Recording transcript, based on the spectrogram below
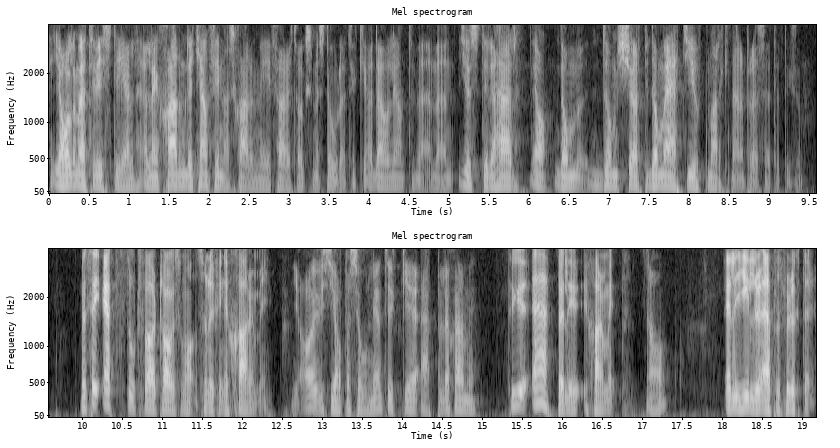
Jag håller med till viss del. Eller en charm, det kan finnas charm i företag som är stora tycker jag. Det håller jag inte med. Men just i det här, ja, de, de, köper, de äter ju upp marknaden på det sättet liksom. Men säg ett stort företag som, som du finner charm i. Ja, jag personligen tycker Apple är charmig. Tycker du Apple är charmigt? Ja. Eller gillar du Apples produkter?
